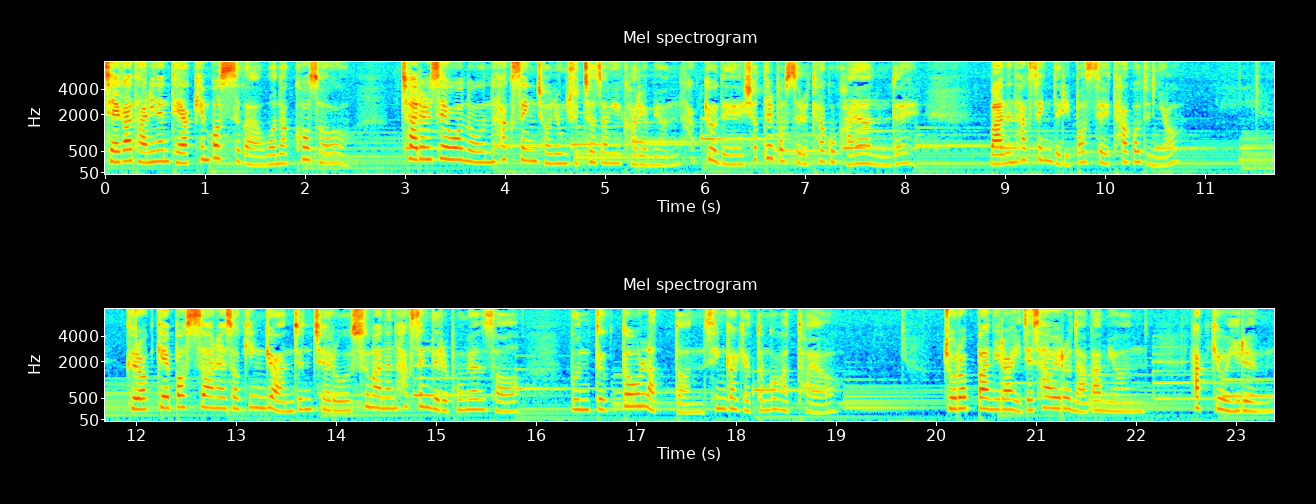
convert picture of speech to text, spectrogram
제가 다니는 대학 캠퍼스가 워낙 커서 차를 세워놓은 학생 전용 주차장에 가려면 학교 내 셔틀버스를 타고 가야 하는데 많은 학생들이 버스에 타거든요. 그렇게 버스 안에서 낑겨 앉은 채로 수많은 학생들을 보면서 문득 떠올랐던 생각이었던 것 같아요. 졸업반이라 이제 사회로 나가면 학교 이름,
